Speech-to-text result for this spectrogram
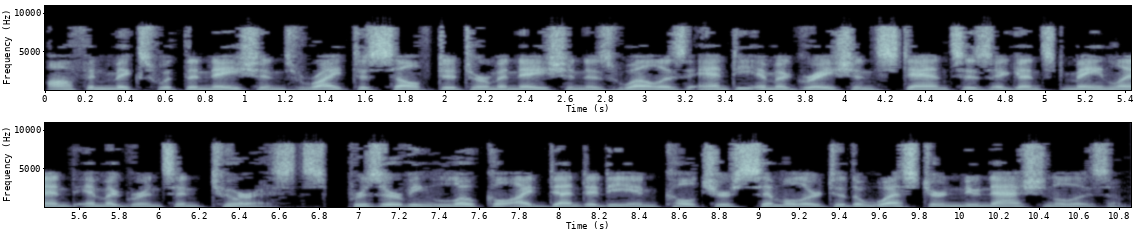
often mix with the nation's right to self-determination as well as anti-immigration stances against mainland immigrants and tourists, preserving local identity and culture similar to the Western new nationalism.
